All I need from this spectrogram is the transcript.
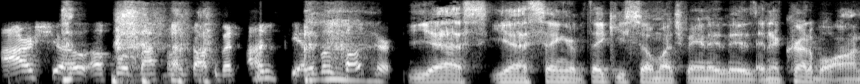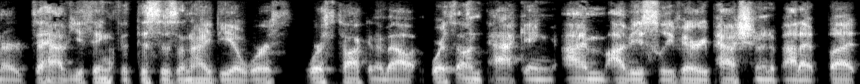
our show of what I want to talk about unscalable culture. Yes, yes, Sangram, thank you so much, man. It is an incredible honor to have you think that this is an idea worth worth talking about, worth unpacking. I'm obviously very passionate about it, but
